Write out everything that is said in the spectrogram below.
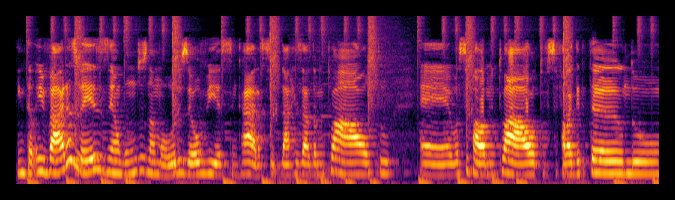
Então, e várias vezes em algum dos namoros eu ouvi assim, cara, você dá risada muito alto, é, você fala muito alto, você fala gritando.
